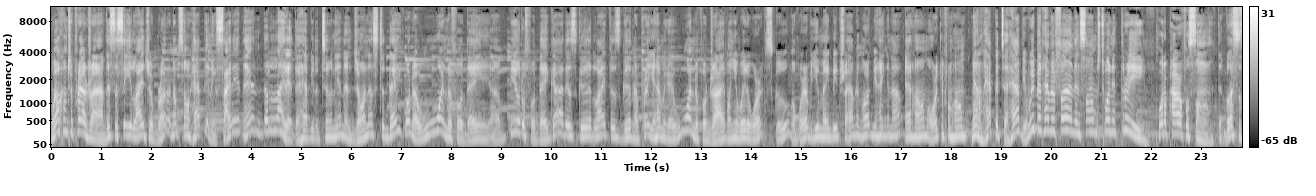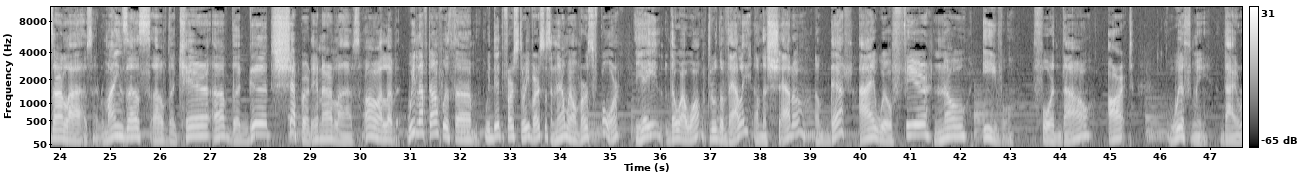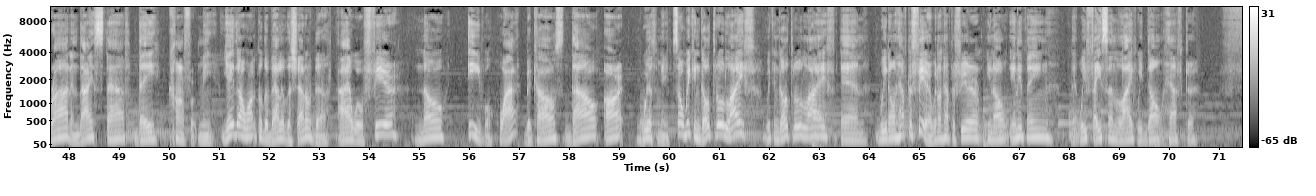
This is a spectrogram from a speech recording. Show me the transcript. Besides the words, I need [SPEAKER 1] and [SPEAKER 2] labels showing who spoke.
[SPEAKER 1] Welcome to Prayer Drive. This is C. Elijah Bronner, and I'm so happy and excited and delighted to have you to tune in and join us today. What a wonderful day, a beautiful day. God is good, life is good, and I pray you're having a wonderful drive on your way to work, school, or wherever you may be traveling, or if you're hanging out at home or working from home. Man, I'm happy to have you. We've been having fun in Psalms 23. What a powerful psalm that blesses our lives. It reminds us of the care of the good shepherd in our lives. Oh, I love it. We left off with, um, we did first three verses, and now we're on verse four. Yea, though I walk through the valley of the shadow of death, I will fear no evil, for thou art with me. Thy rod and thy staff, they comfort me. Yea, though I walk through the valley of the shadow of death, I will fear no evil. Why? Because thou art with me. So we can go through life, we can go through life and we don't have to fear. We don't have to fear, you know, anything that we face in life. We don't have to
